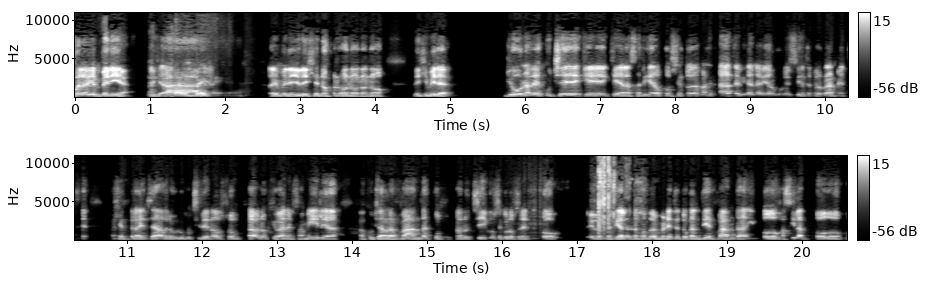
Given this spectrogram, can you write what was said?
fue la bienvenida. Dije, la, bienvenida. la bienvenida. Yo le dije, no, no, no, no, no. Le dije, mira, yo una vez escuché que, que a la salida de un concierto de Magrate habían había algún incidente, pero realmente la gente de la hinchada de los grupos chilenos son cabros que van en familia a escuchar a las bandas con sus cabros chicos, se conocen entre todos. En los festivales de la Fondo Permanente tocan 10 bandas y todos vacilan todos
